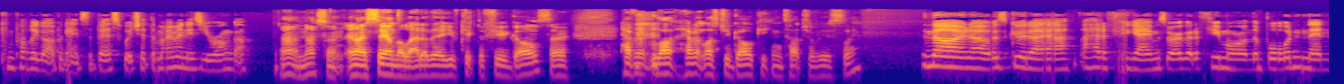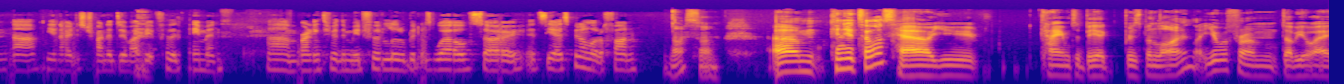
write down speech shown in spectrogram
can probably go up against the best, which at the moment is Yeronga. Oh, nice one. And I see on the ladder there you've kicked a few goals, so haven't lo- haven't lost your goal kicking touch, obviously. No, no, it was good. I uh, I had a few games where I got a few more on the board, and then uh, you know just trying to do my bit for the team and um, running through the midfield a little bit as well. So it's yeah, it's been a lot of fun. Nice one. Um, can you tell us how you came to be a Brisbane Lion? Like you were from WA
